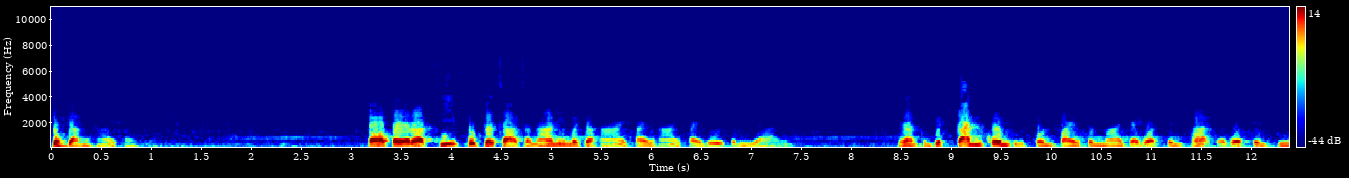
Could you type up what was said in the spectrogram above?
ทุกอย่างหายไป ต่อไปรัฐิพุทธศาสนานี่มันจะหายไปหายไปโดยปริยาย นั้นถึงจะกันคนที่คนไปคนมาจะบวชเป็นพระจะบวชเป็นชี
